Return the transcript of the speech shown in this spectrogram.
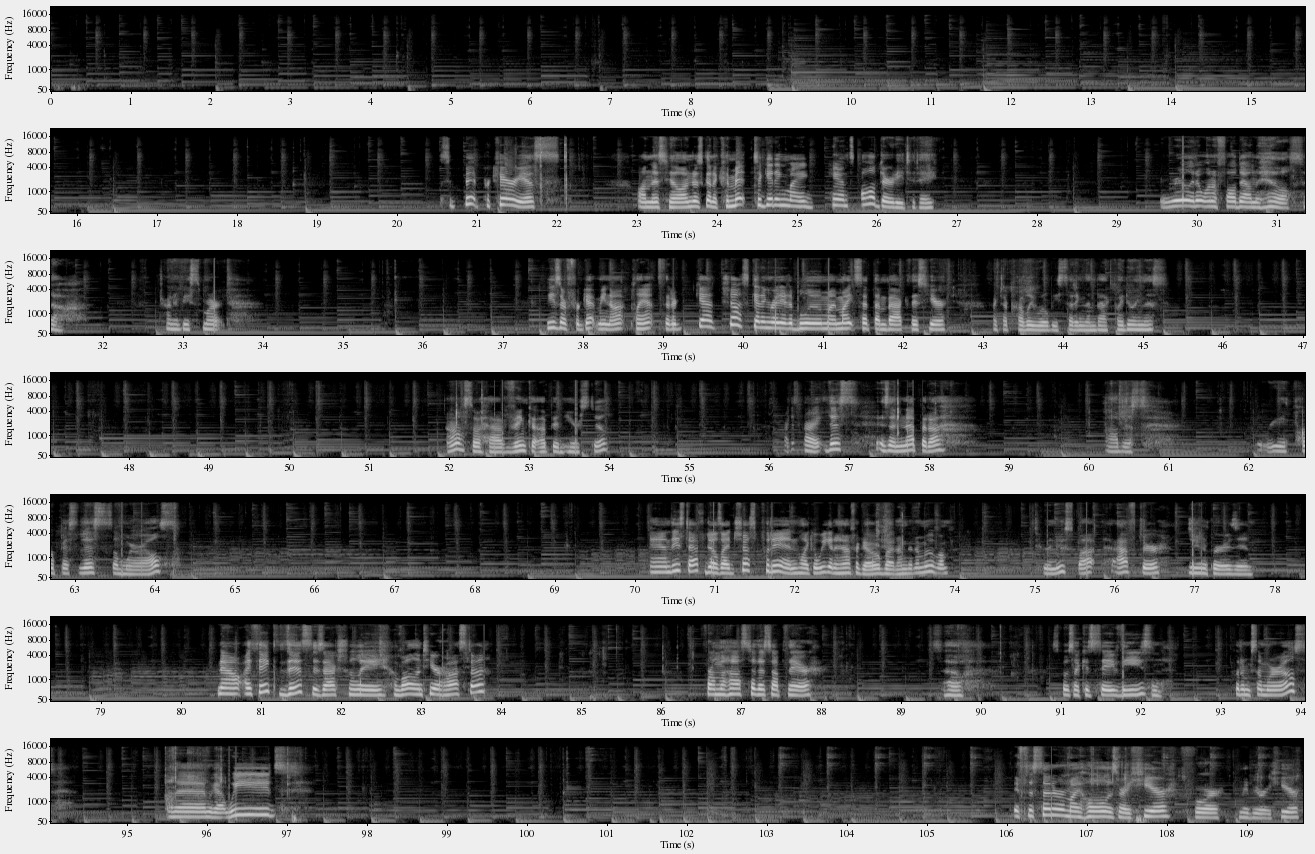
It's a bit precarious on this hill. I'm just going to commit to getting my hands all dirty today. I really don't want to fall down the hill, so I'm trying to be smart. These are forget-me-not plants that are get, just getting ready to bloom. I might set them back this year. In fact, I probably will be setting them back by doing this. I also have Vinca up in here still. All right, this is a Nepeta. I'll just repurpose this somewhere else. And these daffodils I just put in like a week and a half ago, but I'm going to move them to a new spot after juniper is in. Now, I think this is actually a volunteer hosta from the hosta that's up there. So, I suppose I could save these and put them somewhere else. And then we got weeds. If the center of my hole is right here, or maybe right here,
